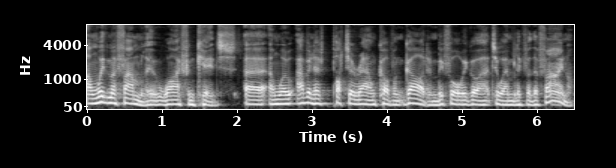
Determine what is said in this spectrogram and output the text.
I'm with my family, wife and kids, uh, and we're having a potter around Covent Garden before we go out to Wembley for the final.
